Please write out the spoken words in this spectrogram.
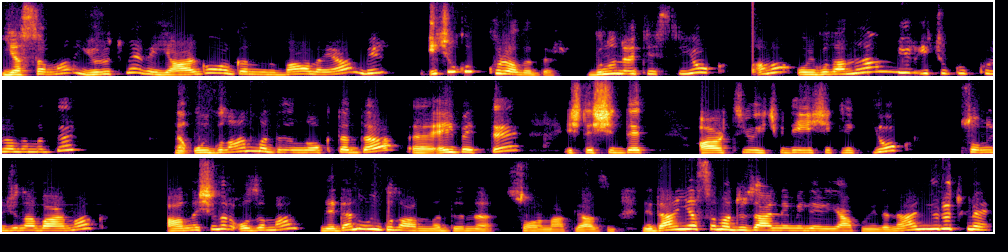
yasama, yürütme ve yargı organını bağlayan bir iç hukuk kuralıdır. Bunun ötesi yok ama uygulanan bir iç hukuk kuralı mıdır? Ya, uygulanmadığı noktada e, elbette işte şiddet artıyor, hiçbir değişiklik yok. Sonucuna varmak anlaşılır. O zaman neden uygulanmadığını sormak lazım. Neden yasama düzenlemeleri yapmıyor? Neden yürütme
